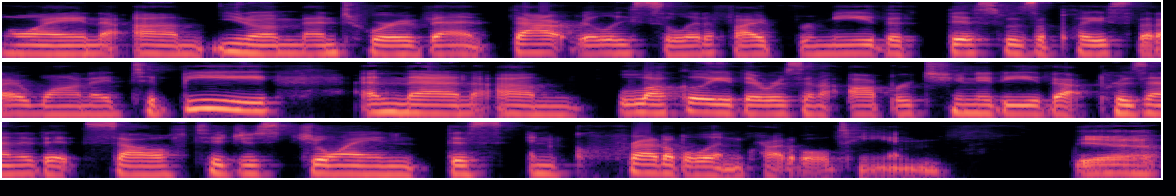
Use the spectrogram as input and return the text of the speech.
join, um, you know, a mentor event. That really solidified for me that this was a place that I wanted to be. And then, um, luckily, there was an opportunity that presented itself to just join this incredible, incredible team. Yeah,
